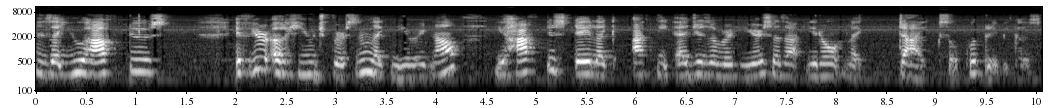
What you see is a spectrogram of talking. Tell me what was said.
is that you have to if you're a huge person like me right now you have to stay like at the edges over here so that you don't like die so quickly because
